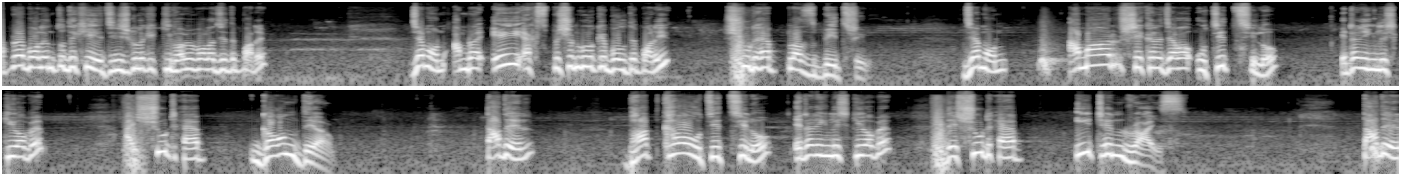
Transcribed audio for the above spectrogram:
আপনারা বলেন তো দেখি এই জিনিসগুলোকে কীভাবে বলা যেতে পারে? যেমন, আমরা এই এক্সপ্রেশনগুলোকে বলতে পারি should have plus V three যেমন, আমার সেখানে যাওয়া উচিত ছিল। এটার ইংলিশ কি হবে? I should have gone there তাদের ভাত খাওয়া উচিত ছিল, এটার ইংলিশ কি হবে? They should have eaten rice তাদের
